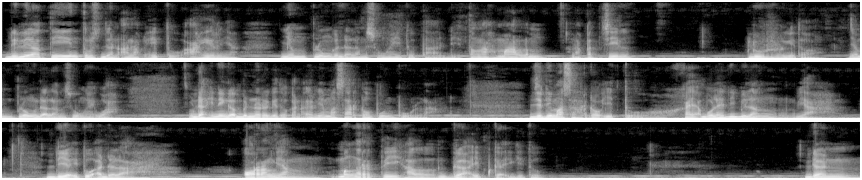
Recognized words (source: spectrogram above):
Diliatin terus dan anak itu akhirnya nyemplung ke dalam sungai itu tadi. Tengah malam, anak kecil, blur gitu. Nyemplung dalam sungai. Wah, udah ini nggak bener gitu kan. Akhirnya Mas Harto pun pulang. Jadi Mas Harto itu kayak boleh dibilang ya dia itu adalah orang yang mengerti hal gaib kayak gitu. Dan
